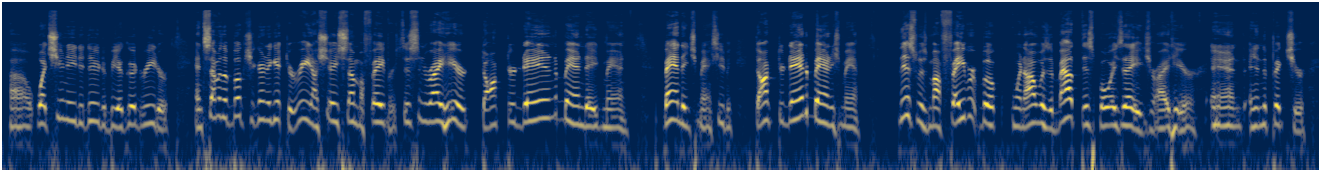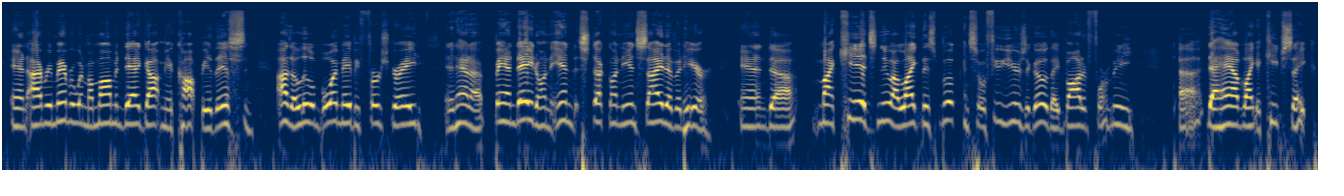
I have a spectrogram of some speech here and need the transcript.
uh, what you need to do to be a good reader. And some of the books you're going to get to read, I'll show you some of my favorites. This one right here, Dr. Dan the Band-Aid Man. Bandage Man, excuse me. Dr. Dan the Bandage Man this was my favorite book when I was about this boy's age right here and in the picture. And I remember when my mom and dad got me a copy of this and I was a little boy, maybe first grade, and it had a band-aid on the end stuck on the inside of it here. And uh, my kids knew I liked this book, and so a few years ago they bought it for me uh, to have like a keepsake.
